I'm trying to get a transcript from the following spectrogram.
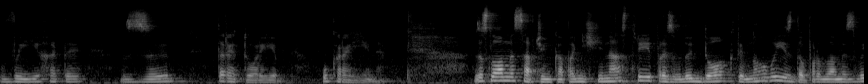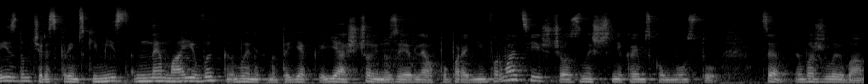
виїхати з території України. За словами Савченка, панічні настрої призведуть до активного виїзду. Проблеми з виїздом через Кримський міст не має виникнути. Як я щойно заявляв в попередній інформації, що знищення Кримського мосту це важлива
